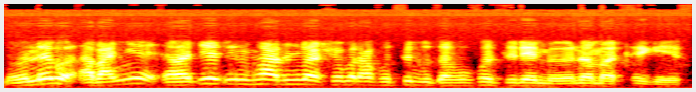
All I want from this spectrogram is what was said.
none abajejwe intwaro ntibashobora kuzibuza kuko ziremewe n'amategeko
